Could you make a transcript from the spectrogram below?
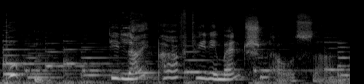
Puppen, die leibhaft wie die Menschen aussahen.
